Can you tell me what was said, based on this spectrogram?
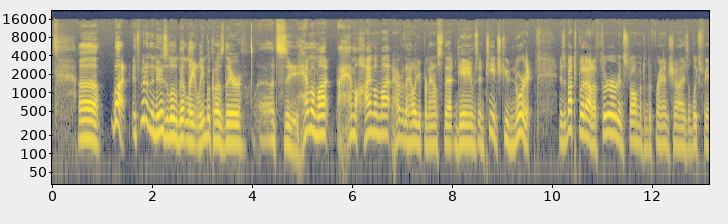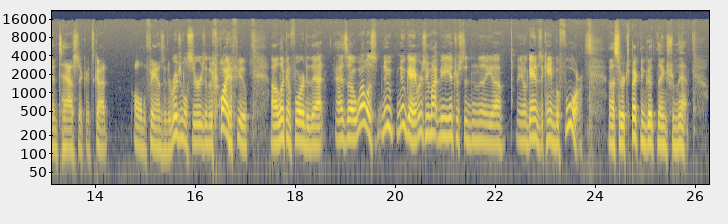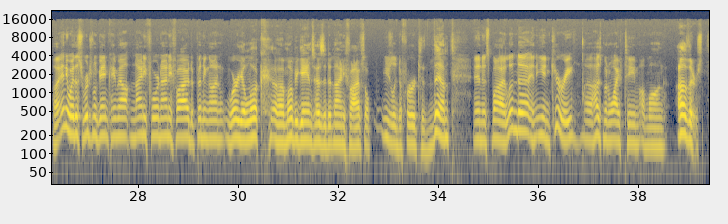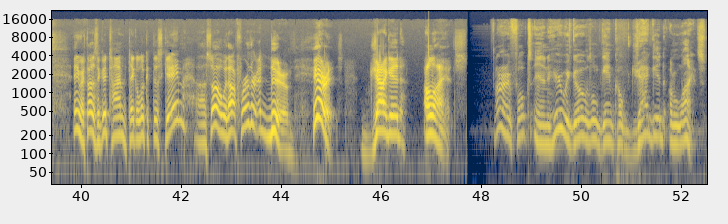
But it's been in the news a little bit lately because they're, uh, let's see, Hemamat, Heimamat, however the hell you pronounce that, Games and THQ Nordic is about to put out a third installment to the franchise. It looks fantastic. It's got all the fans of the original series, and there's quite a few. Uh, looking forward to that, as uh, well as new new gamers who might be interested in the uh, you know games that came before. So we're expecting good things from that. Uh, anyway, this original game came out in 94, 95, depending on where you look. Uh, Moby Games has it at 95, so I'll usually defer to them. And it's by Linda and Ian Currie, husband wife team, among others. Anyway, I thought it was a good time to take a look at this game. Uh, so, without further ado, here is Jagged Alliance. All right, folks, and here we go, a little game called Jagged Alliance.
